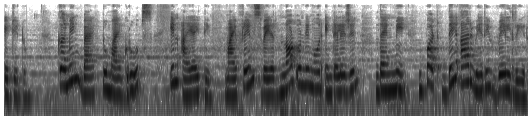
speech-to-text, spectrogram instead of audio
eighty two. Coming back to my groups in IIT, my friends were not only more intelligent than me, but they are very well read.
